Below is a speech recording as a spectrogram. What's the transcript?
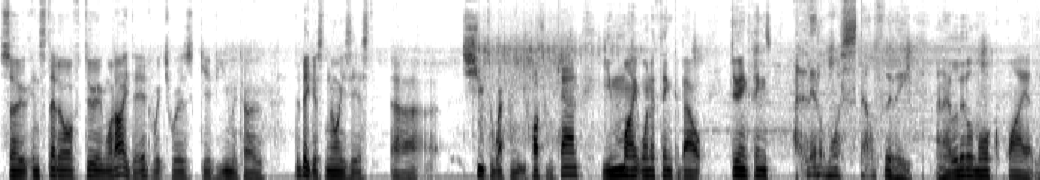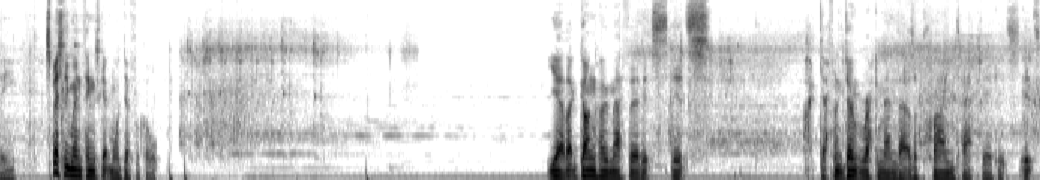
So instead of doing what I did, which was give Yumiko the biggest, noisiest uh, shooter weapon that you possibly can, you might want to think about doing things a little more stealthily and a little more quietly, especially when things get more difficult. Yeah, that gung ho method, it's it's I definitely don't recommend that as a prime tactic. It's it's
